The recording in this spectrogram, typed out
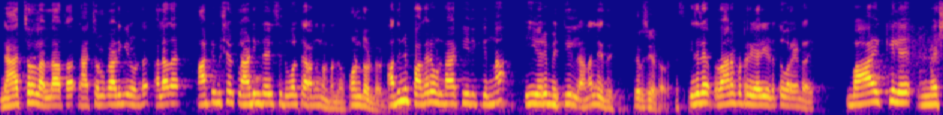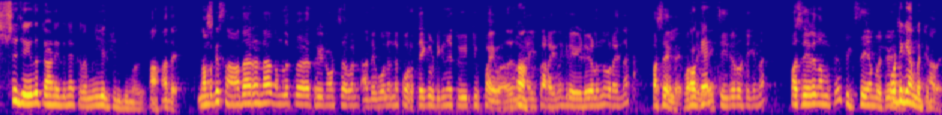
നാച്ചുറൽ അല്ലാത്ത നാച്ചുറൽ ക്ലാഡിങ്ങിലുണ്ട് അല്ലാതെ ആർട്ടിഫിഷ്യൽ ക്ലാഡിംഗ് ടൈൽസ് ഇതുപോലത്തെ ഇറങ്ങുന്നുണ്ടല്ലോ. ഉണ്ട് ഉണ്ട് അതിന് പകരം ഉണ്ടാക്കിയിരിക്കുന്ന ഈ ഒരു മെറ്റീരിയലാണ് അല്ലേ ഇത്? തീർച്ചയായിട്ടും ഇതിലെ ഇതിൽ പ്രധാനപ്പെട്ട ഒരു കാര്യം എടുത്തു പറയേണ്ടതായി. ബാക്കിൽ മെഷ് ചെയ്തിട്ടാണ് ഇതിനെ ക്രമീകരിച്ചിരിക്കുന്നത്. ആ അതെ. നമുക്ക് സാധാരണ നമ്മളിപ്പോ ത്രീ നോട്ട് സെവൻ അതേപോലെ തന്നെ പുറത്തേക്ക് ഒട്ടിക്കുന്ന ടു ടു ഫൈവ് അതായത് ഈ പറയുന്ന ഗ്രേഡുകൾ എന്ന് പറയുന്ന പശയല്ലേ? എക്സ്റ്റീരിയർ ഒട്ടിക്കുന്ന പശയിൽ നമുക്ക് ഫിക്സ് ചെയ്യാൻ പറ്റും. ഒട്ടിക്കാൻ പറ്റും. അതെ.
